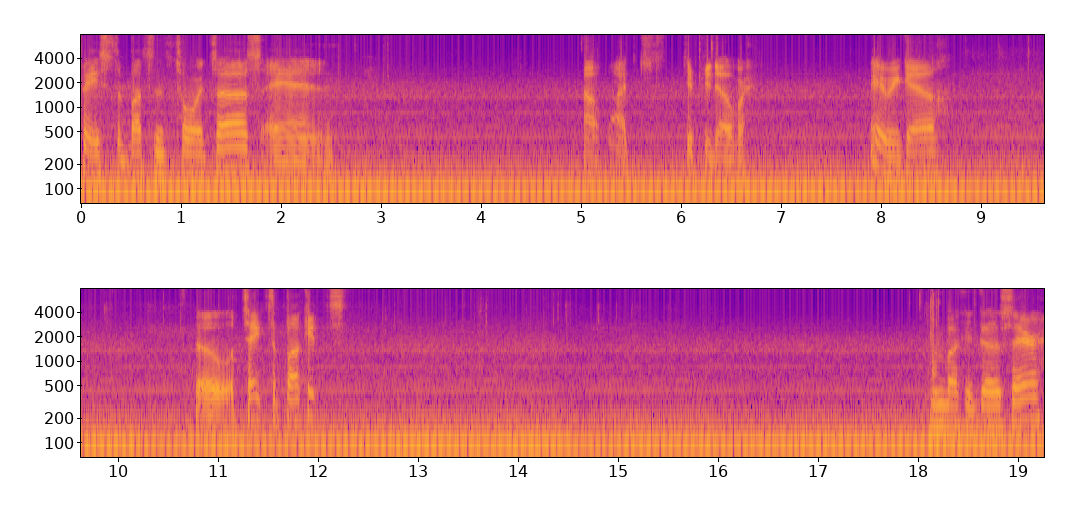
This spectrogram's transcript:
face the buttons towards us, and... Oh, I tipped it over. Here we go. So we'll take the buckets. One bucket goes there.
